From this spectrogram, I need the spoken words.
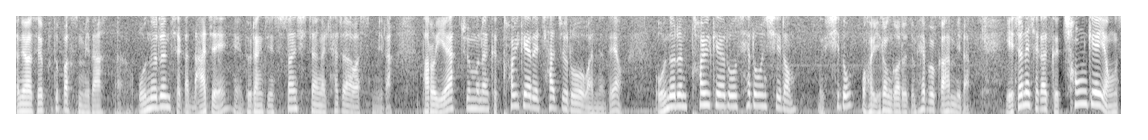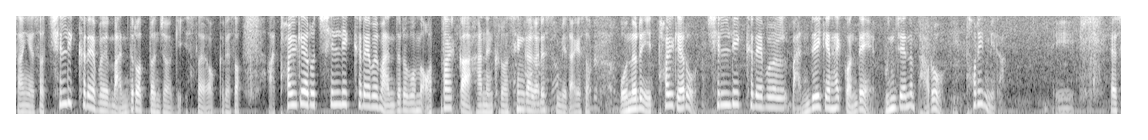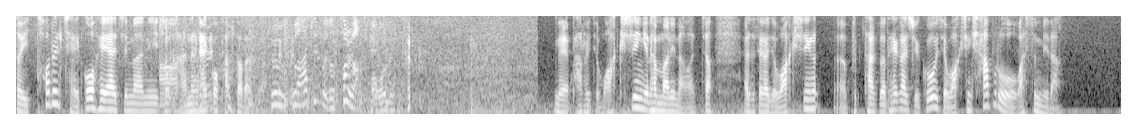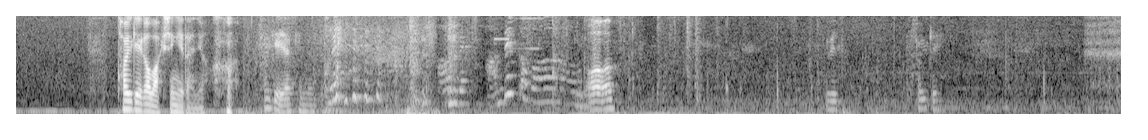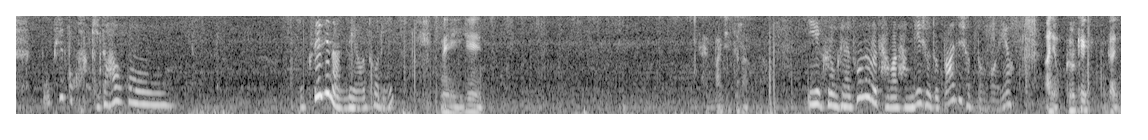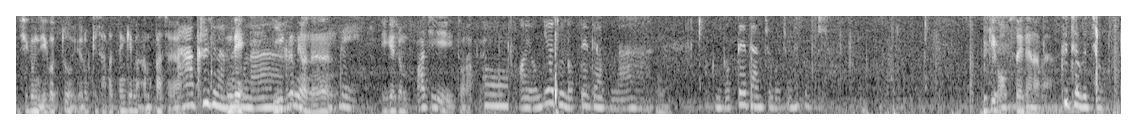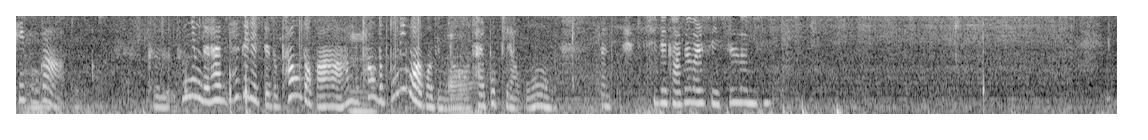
안녕하세요. 푸드박스입니다. 아, 오늘은 제가 낮에 예, 노량진 수산시장을 찾아왔습니다. 바로 예약 주문한 그 털개를 찾으러 왔는데요. 오늘은 털개로 새로운 실험 뭐 시도? 뭐 이런 거를 좀 해볼까 합니다. 예전에 제가 그 청개 영상에서 칠리 크랩을 만들었던 적이 있어요. 그래서 아, 털개로 칠리 크랩을 만들어 보면 어떨까 하는 그런 생각을 했습니다. 그래서 오늘은 이 털개로 칠리 크랩을 만들긴 할 건데 문제는 바로 이 털입니다 이- 그래서 이 털을 제거해야지만이 좀 가능할 것 같더라고요. 그, 그거 하시는 거죠? 털 왁싱. 네, 바로 이제 왁싱이란 말이 나왔죠. 그래서 제가 이제 왁싱 어, 부탁을 해가지고 이제 왁싱 샵으로 왔습니다. 털개가 왁싱이라뇨. 털개 예약했는데. 안 될까봐. 어. 우리 털개. 뽑힐 것 같기도 하고. 억세진 않네요, 털이. 네, 이게 잘 빠지더라고요. 이게 그럼 그냥 손으로 잡아 당기셔도 빠지셨던 거예요? 아니요, 그렇게 그러니까 지금 이것도 이렇게 잡아 당기면 안 빠져요. 아, 그러진 근데 않는구나. 익으면은 네. 이게 좀 빠지더라고요. 어, 아, 여기가 좀 넙대대하구나. 음. 아, 그럼 넙대대한 쪽을 좀 해볼게요. 물기가 없어야 되나 봐요. 그쵸, 그쵸. 피부가 그 손님들 한, 해드릴 때도 파우더가 한 음. 파우더 뿌리고 하거든요. 어. 잘 뽑히라고. 집에 가져갈 수 있을런지.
